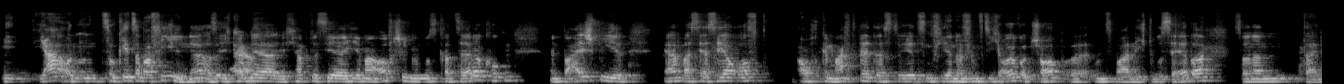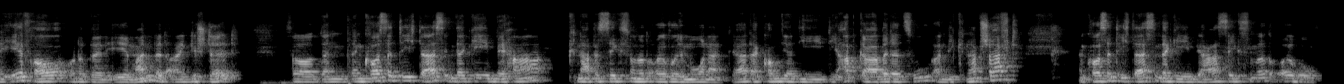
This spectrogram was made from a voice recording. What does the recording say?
Ja, und, und so geht es aber vielen. Ne? Also ich kann ja. dir, ich habe das hier, hier mal aufgeschrieben, du musst gerade selber gucken. Ein Beispiel, ja, was ja sehr oft auch gemacht wird, dass du jetzt einen 450-Euro-Job, äh, und zwar nicht du selber, sondern deine Ehefrau oder dein Ehemann wird eingestellt. So, dann, dann kostet dich das in der GmbH knappe 600 Euro im Monat. Ja, da kommt ja die, die Abgabe dazu an die Knappschaft. Dann kostet dich das in der GmbH 600 Euro.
